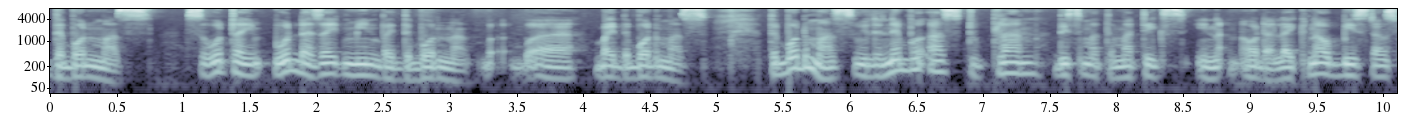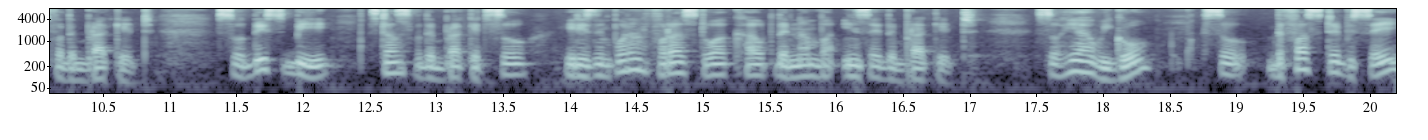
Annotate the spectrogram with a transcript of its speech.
the BODMAS. So what I what does it mean by the BODMAS? Uh, by the BODMAS, the mass will enable us to plan this mathematics in an order. Like now, B stands for the bracket. So this B stands for the bracket. So it is important for us to work out the number inside the bracket. So here we go. So the first step we say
